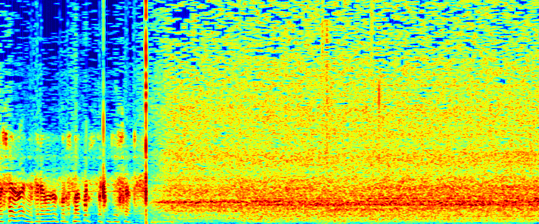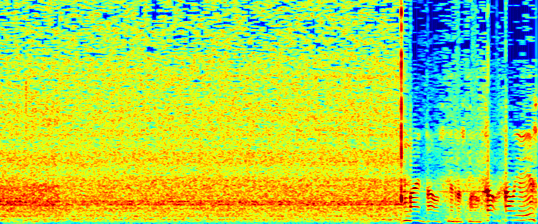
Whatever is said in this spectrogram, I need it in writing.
На снижение перевожу курс на курс 150. Nine thousand meters now. How how you is?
